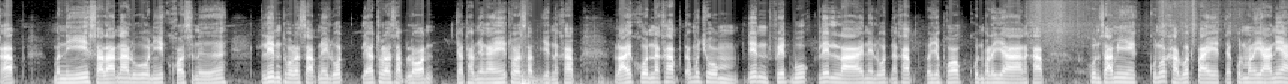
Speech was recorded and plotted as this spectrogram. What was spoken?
ครับ วันนี้สาระน่ารู้วันนี้ขอเสนอ เล่นโทรศัพท์ในรถ แล้วโทรศัพท์ร้อนจะทำยังไงให้โทรศัพท์เย็นนะครับ หลายคนนะครับท่านผู้ชมเล่น Facebook เล่นไลน์ในรถนะครับ โดยเฉพาะคุณภรรยานะครับ คุณสามีคุณก็ขับรถไป แต่คุณภรรยาเนี่ย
